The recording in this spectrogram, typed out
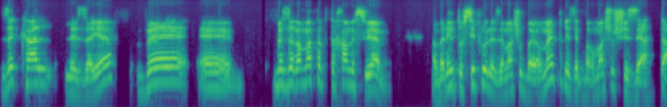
זה קל לזייף, ו, אה, וזה רמת אבטחה מסוימת. אבל אם תוסיפו לזה משהו ביומטרי, זה כבר משהו שזה אתה.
